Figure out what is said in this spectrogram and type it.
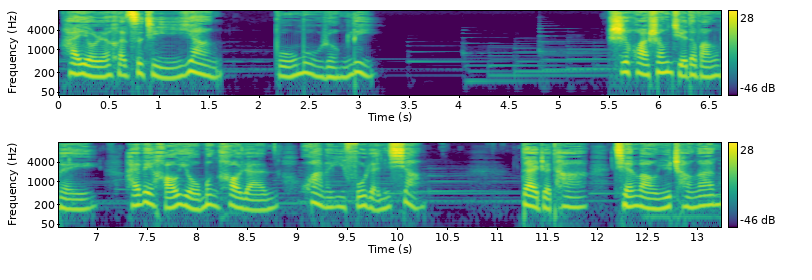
还有人和自己一样，不慕荣利。诗画双绝的王维，还为好友孟浩然画了一幅人像，带着他前往于长安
